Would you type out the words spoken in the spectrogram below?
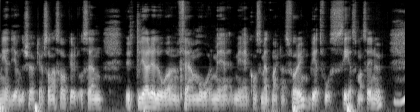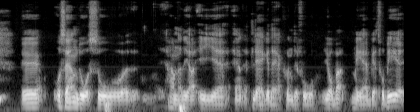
medieundersökningar och sådana saker. Och sen ytterligare då fem år med, med konsumentmarknadsföring, B2C som man säger nu. Eh, och sen då så hamnade jag i eh, ett läge där jag kunde få jobba med B2B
